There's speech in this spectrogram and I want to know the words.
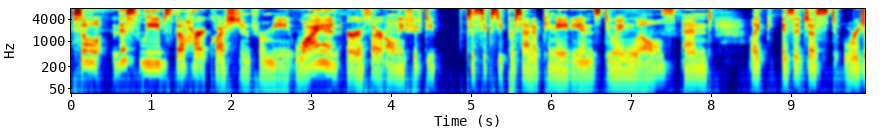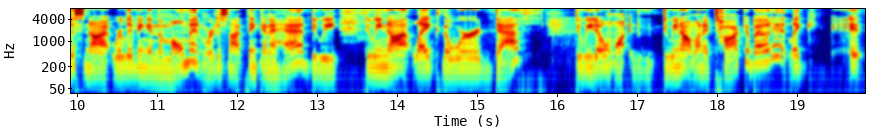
So this leaves the heart question for me. Why on earth are only 50 to 60% of Canadians doing wills? And like, is it just, we're just not, we're living in the moment. We're just not thinking ahead. Do we, do we not like the word death? Do we don't want, do we not want to talk about it? Like it,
